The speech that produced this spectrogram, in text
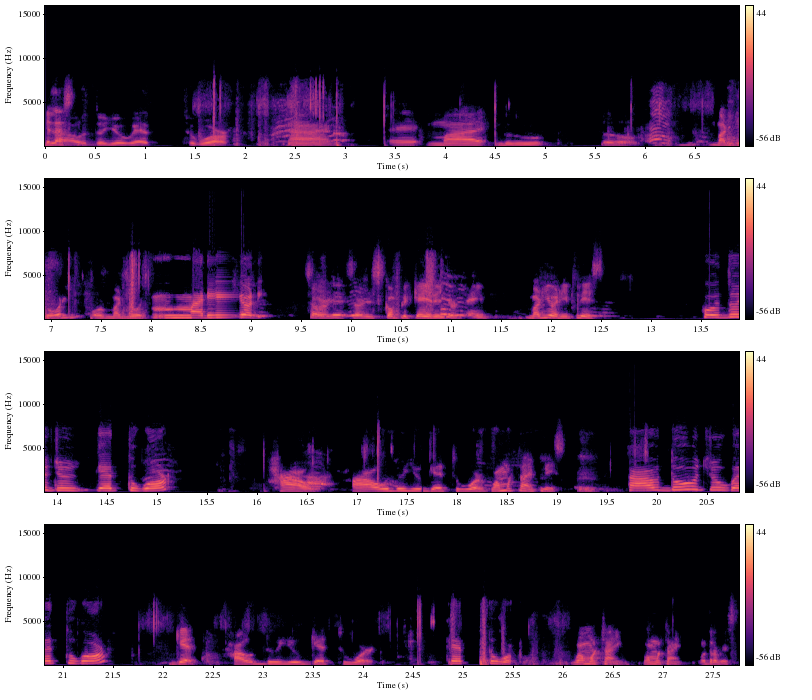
How do you get to work? Nice. Uh, my, uh, uh, Marjorie or Mariotti? Mariori. Sorry, sorry, it's complicated, your name. Mariotti, please. How do you get to work? How? How do you get to work? One more time, please. How do you get to work? Get. How do you get to work? Get to work. One more time. One more time. Otra vez.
